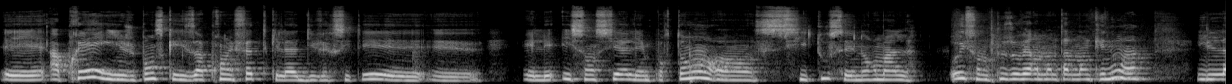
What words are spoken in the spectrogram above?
Et après, je pense qu'ils apprennent en fait que la diversité est, elle est essentielle et importante si tout c'est normal. Eux, ils sont plus ouverts mentalement que nous. Hein. Ils,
